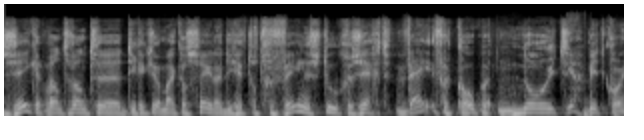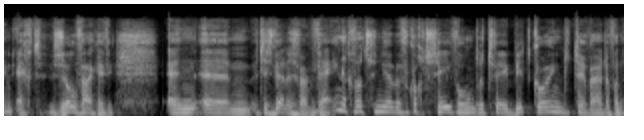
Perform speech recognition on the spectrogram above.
Zeker, want, want uh, directeur Michael Saylor die heeft tot vervelens toe gezegd... wij verkopen nooit ja. bitcoin. Echt, zo vaak heeft hij... En um, het is weliswaar weinig wat ze nu hebben verkocht. 702 bitcoin, ter waarde van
